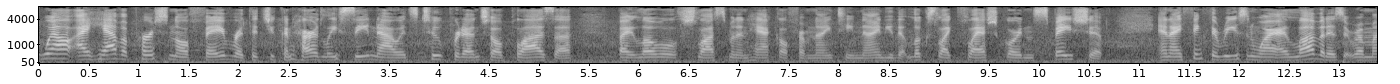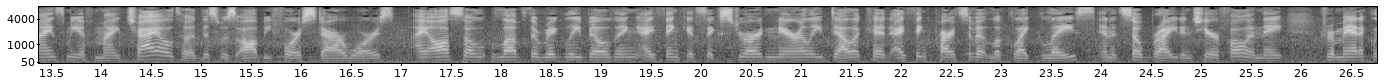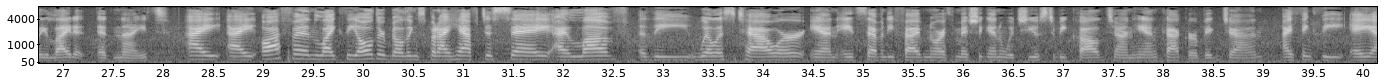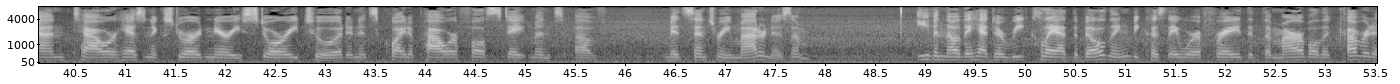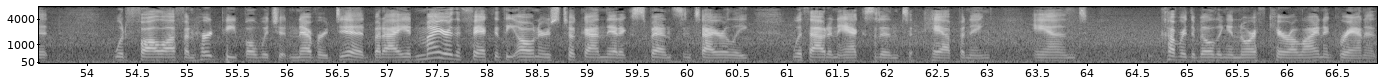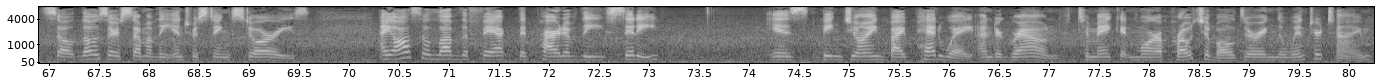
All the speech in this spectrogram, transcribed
Well, I have a personal favorite that you can hardly see now. It's 2 Prudential Plaza by Loebl Schlossman and Hackl from 1990 that looks like Flash Gordon's spaceship. And I think the reason why I love it is it reminds me of my childhood. This was all before Star Wars. I also love the Wrigley building. I think it's extraordinarily delicate. I think parts of it look like lace, and it's so bright and cheerful, and they dramatically light it at night. I, I often like the older buildings, but I have to say I love the Willis Tower and 875 North Michigan, which used to be called John Hancock or Big John. I think the Aon Tower has an extraordinary story to it, and it's quite a powerful statement of mid century modernism. Even though they had to reclad the building because they were afraid that the marble that covered it would fall off and hurt people, which it never did. But I admire the fact that the owners took on that expense entirely without an accident happening and covered the building in North Carolina granite. So, those are some of the interesting stories. I also love the fact that part of the city is being joined by pedway underground to make it more approachable during the winter time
